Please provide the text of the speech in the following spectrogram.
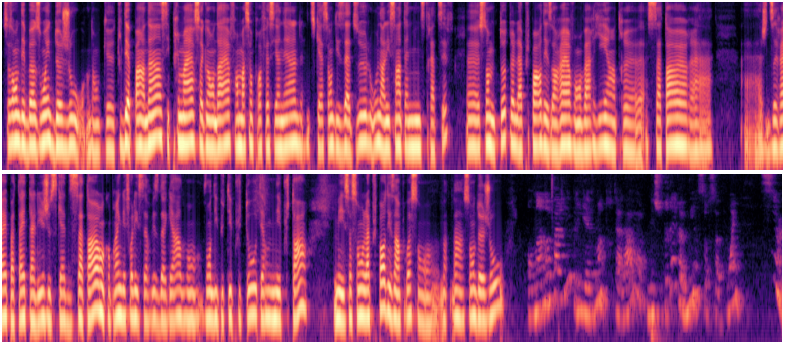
ce sont des besoins de jour. Donc, euh, tout dépendant, c'est primaire, secondaire, formation professionnelle, éducation des adultes ou dans les centres administratifs. Euh, somme toute, la plupart des horaires vont varier entre 7 heures à, je dirais, peut-être aller jusqu'à 17 heures. On comprend que des fois, les services de garde vont, vont débuter plus tôt, terminer plus tard, mais ce sont, la plupart des emplois sont, sont de jour. On en a parlé brièvement tout à l'heure, mais je voudrais revenir sur ce point un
